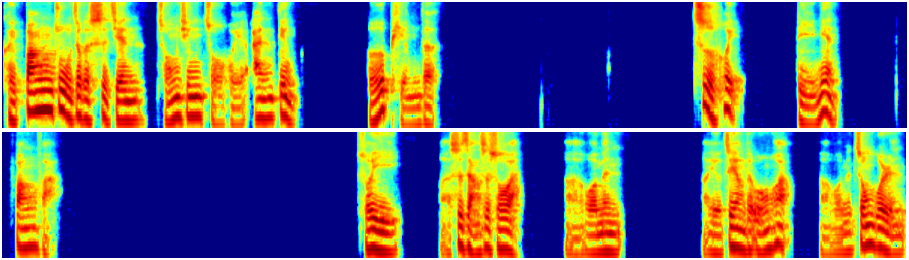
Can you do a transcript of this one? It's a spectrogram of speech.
可以帮助这个世间重新走回安定、和平的智慧。理念、方法，所以啊，师长是说啊，啊，我们啊有这样的文化啊，我们中国人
